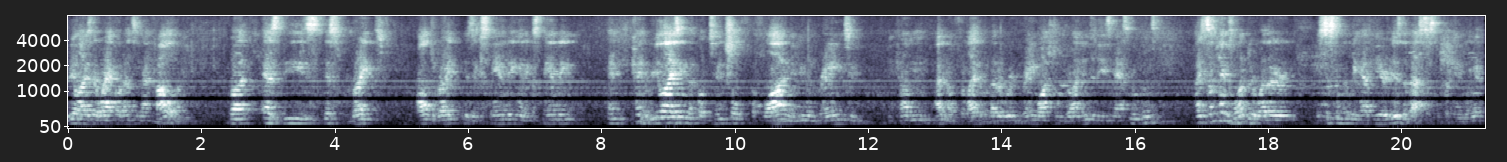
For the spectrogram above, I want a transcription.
realize they're wacko nuts and not follow them. But as these, this right, alt-right is expanding and expanding, and kind of realizing the potential, the flaw in the human brain to become, I don't know, for lack of a better word, brainwashed and drawn into these mass movements, I sometimes wonder whether the system that we have here is the best system for handling it.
